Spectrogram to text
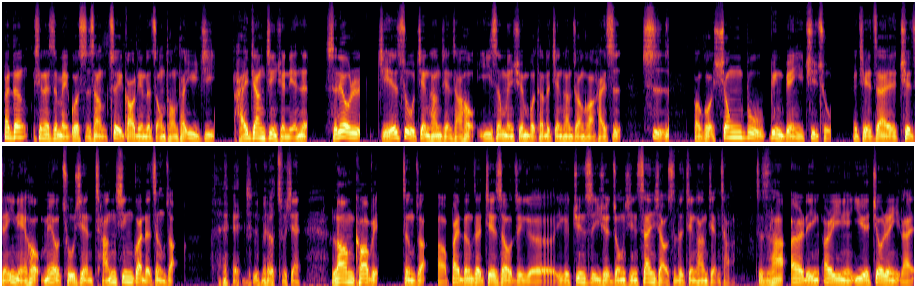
拜登现在是美国史上最高龄的总统，他预计。还将竞选连任。十六日结束健康检查后，医生们宣布他的健康状况还是适任，包括胸部病变已去除，而且在确诊一年后没有出现长新冠的症状，嘿嘿，就是没有出现 Long COVID 症状。哦，拜登在接受这个一个军事医学中心三小时的健康检查，这是他二零二一年一月就任以来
